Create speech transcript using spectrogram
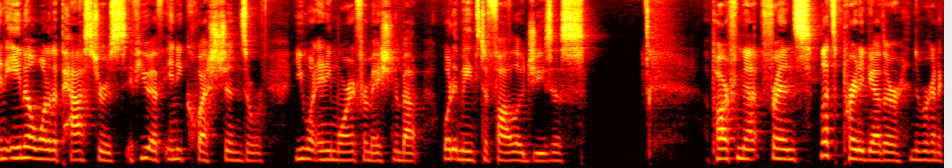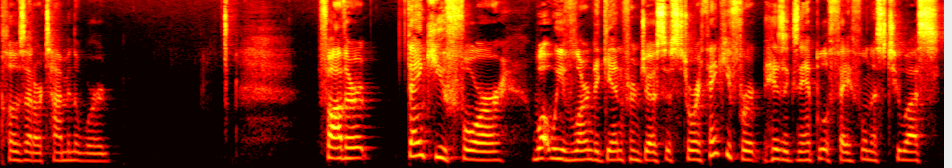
and email one of the pastors if you have any questions or you want any more information about what it means to follow Jesus. Apart from that, friends, let's pray together, and then we're going to close out our time in the Word. Father, thank you for what we've learned again from Joseph's story. Thank you for his example of faithfulness to us.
